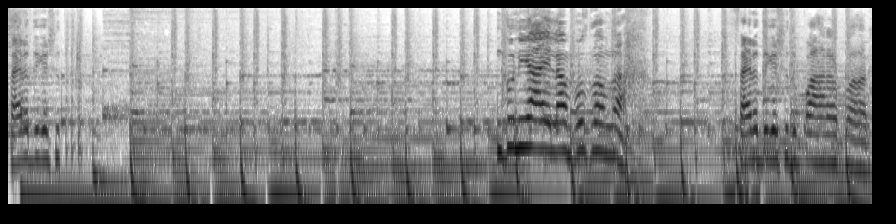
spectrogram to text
সাইডের দিকে শুধু দুনিয়া এলাম, বুঝলাম না। সাইডের দিকে শুধু পাহাড় আর পাহাড়।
